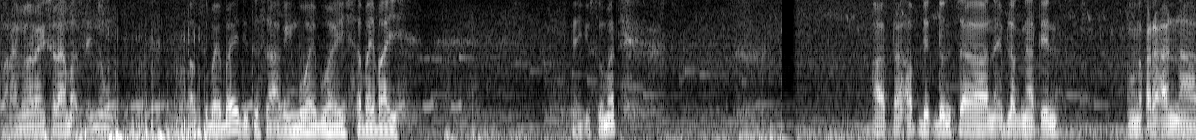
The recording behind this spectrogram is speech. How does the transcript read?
maraming maraming salamat sa inyong pagsubaybay dito sa aking buhay-buhay sa baybay. Thank you so much. At ah, update doon sa na-vlog natin nung nakaraan na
